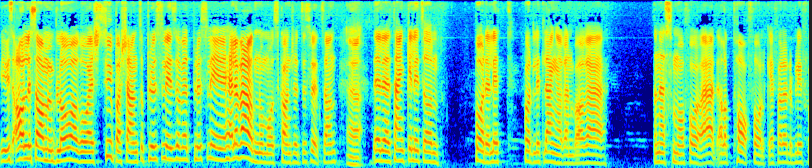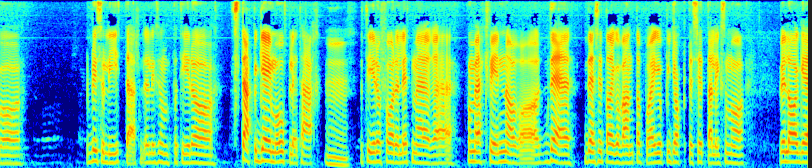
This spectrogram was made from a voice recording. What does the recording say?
Hvis alle sammen blower og er superkjent, så plutselig så vet plutselig hele verden om oss, kanskje, til slutt. sant? Ja. Det er å tenke litt sånn Få det litt, få det litt lenger enn bare sånne små folk, eller par folk. Jeg føler det blir for Det blir så lite. Det er liksom på tide å steppe gamet opp litt her. Mm. På tide å få det litt mer eh, Få mer kvinner, og det, det sitter jeg og venter på. Jeg er på jakt. Jeg sitter liksom og vil lage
